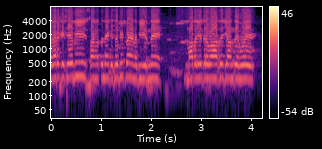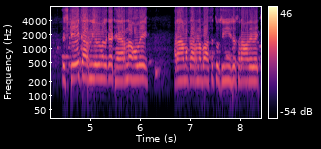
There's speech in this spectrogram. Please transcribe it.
ਅਗਰ ਕਿਸੇ ਵੀ ਸੰਗਤ ਨੇ, ਕਿਸੇ ਵੀ ਭੈਣ ਵੀਰ ਨੇ ਮਾਤਾ ਜੀ ਦਰਬਾਰ ਤੇ ਜਾਂਦੇ ਹੋਏ ਤੇ ਸਟੇ ਕਰਨੀ ਹੋਵੇ, ਮਤਲਬ ਕਿ ਠਹਿਰਨਾ ਹੋਵੇ ਆਰਾਮ ਕਰਨ ਵਾਸਤੇ ਤੁਸੀਂ ਇਸ ਸਰਾਂ ਦੇ ਵਿੱਚ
